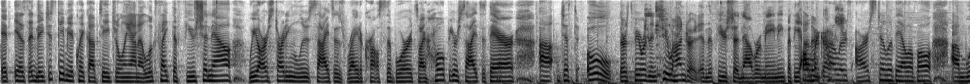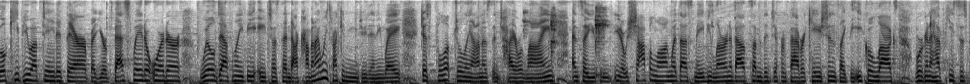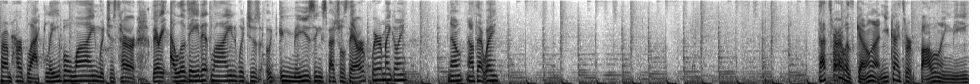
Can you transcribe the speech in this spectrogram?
It is, and they just gave me a quick update, Giuliana. It looks like the fuchsia now, we are starting to lose sizes right across the board, so I hope your size is there. Uh, just, oh, there's fewer than 200 in the fuchsia now remaining, but the oh other colors are still available. Um, we'll keep you updated there, but your best way to order will definitely be hsn.com, and I always recommend you do it anyway. Just pull up Giuliana's entire line, and so you can, you know, shop along with us, maybe learn about some of the different fabrications like the Ecolux. We're gonna have pieces from her Black Lady label line, which is her very elevated line, which is amazing specials there. Where am I going? No, not that way? That's where I was going. You guys weren't following me.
